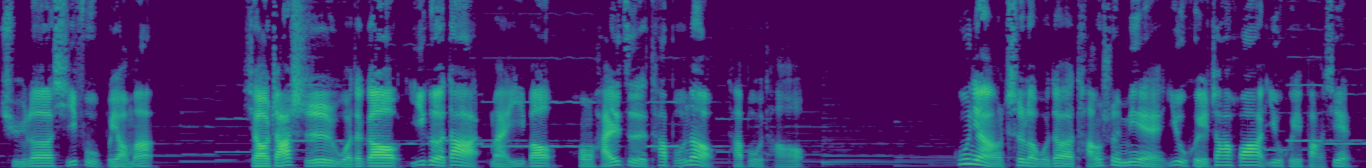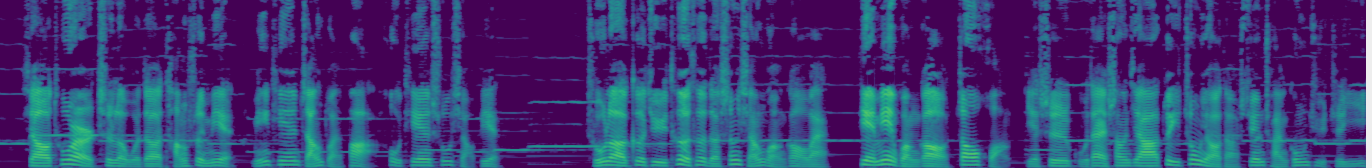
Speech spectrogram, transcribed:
娶了媳妇不要妈。小杂食我的糕，一个大买一包，哄孩子他不闹他不逃。姑娘吃了我的糖顺面，又会扎花又会纺线。小兔儿吃了我的糖顺面，明天长短发，后天梳小辫。除了各具特色的声响广告外，店面广告招幌也是古代商家最重要的宣传工具之一。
